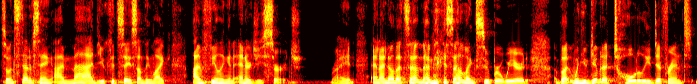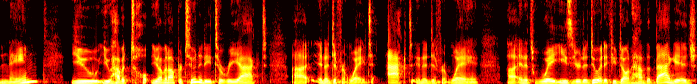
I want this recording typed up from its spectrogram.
So instead of saying I'm mad, you could say something like I'm feeling an energy surge right? And I know that sound, that may sound like super weird, but when you give it a totally different name, you you have a to, you have an opportunity to react uh, in a different way, to act in a different way, uh, and it's way easier to do it if you don't have the baggage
